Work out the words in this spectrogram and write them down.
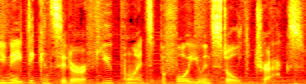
you need to consider a few points before you install the tracks.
